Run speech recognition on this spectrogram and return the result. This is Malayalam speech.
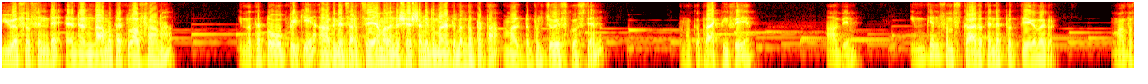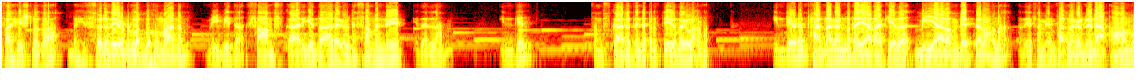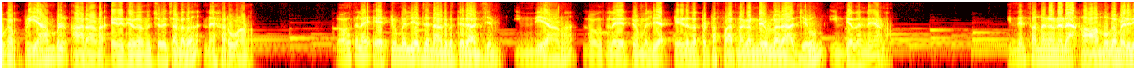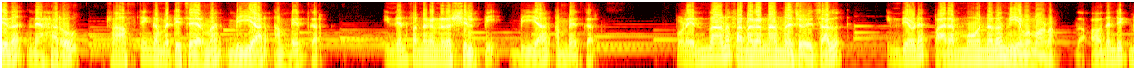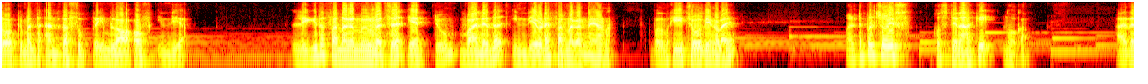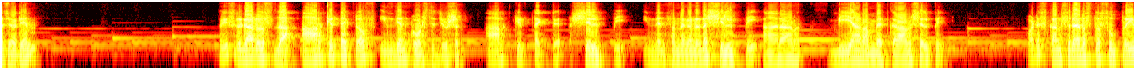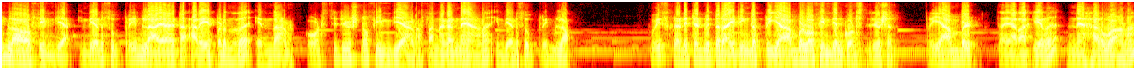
യു എസ് എസിന്റെ രണ്ടാമത്തെ ക്ലാസ് ആണ് ഇന്നത്തെ ടോപ്പിക്ക് ആദ്യമേ ചർച്ച ചെയ്യാം. അതിനുശേഷം ഇതുമായിട്ട് ബന്ധപ്പെട്ട മൾട്ടിപ്പിൾ ചോയ്സ് ക്വസ്റ്റ്യൻ നമുക്ക് പ്രാക്ടീസ് ചെയ്യാം. ആദ്യം ഇന്ത്യൻ സംസ്കാരത്തിന്റെ പ്രത്യേകതകൾ. മതസഹിഷ്ണുത ബഹിസ്വരതയോടുള്ള ബഹുമാനം വിവിധ സാംസ്കാരിക ധാരകളുടെ സമന്വയം. ഇതെല്ലാം ഇന്ത്യൻ സംസ്കാരത്തിന്റെ പ്രത്യേകതകളാണ്. ഇന്ത്യയുടെ ഭരണഘടന തയ്യാറാക്കിയത് ബി ആർ അംബേദ്കർ ആണ് അതേസമയം ഭരണഘടനയുടെ ആമുഖം പ്രിയാമ്പിൾ ആരാണ് എഴുതിയതെന്ന് ചോദിച്ചാൽ അത് നെഹ്റു ആണ് ലോകത്തിലെ ഏറ്റവും വലിയ ജനാധിപത്യ രാജ്യം ഇന്ത്യയാണ്. ലോകത്തിലെ ഏറ്റവും വലിയ എഴുതപ്പെട്ട ഭരണഘടനയുള്ള രാജ്യവും ഇന്ത്യ തന്നെയാണ്. ഇന്ത്യൻ ഭരണഘടനയുടെ ആമുഖം എഴുതിയത് Nehru drafting committee chairman B R Ambedkar Indian ഭരണഘടനയുടെ ശില്പി ബി ആർ അംബേദ്കർ. അപ്പോൾ എന്താണ് ഭരണഘടന എന്ന് ചോദിച്ചാൽ ഇന്ത്യയുടെ പരമോന്നത നിയമമാണ്. The authentic document and the supreme law of India ലിഖിത ഭരണഘടനകൾ വെച്ച് ഏറ്റവും വലുത് ഇന്ത്യയുടെ ഭരണഘടനയാണ്. അപ്പോൾ നമുക്ക് ഈ ചോദ്യങ്ങളെ മൾട്ടിപ്പിൾ ചോയ്സ് ക്വസ്റ്റ്യൻ ആക്കി നോക്കാം. ആദ്യത്തെ ചോദ്യം. Please regards the architect of Indian constitution architect ശില്പി. ഇന്ത്യൻ ഭരണഘടനയുടെ ശില്പി ആരാണ്? ബി ആർ അംബേദ്കർ ആണ് ശില്പി. What is considered as the supreme law of India ഇന്ത്യയുടെ സുപ്രീം ലോ ആയിട്ട് അറിയപ്പെടുന്നത് എന്താണ്? കോൺസ്റ്റിറ്റ്യൂഷൻ ഓഫ് ഇന്ത്യ ആണ് ഭരണഘടനയാണ് ഇന്ത്യയുടെ supreme law who is credited with writing the preamble of Indian constitution preamble തയ്യാറാക്കിയത് നെഹ്റു ആണ്.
